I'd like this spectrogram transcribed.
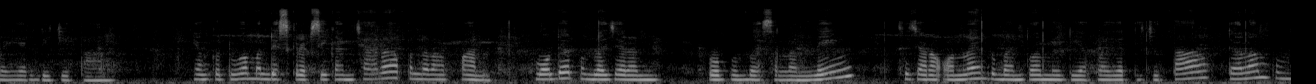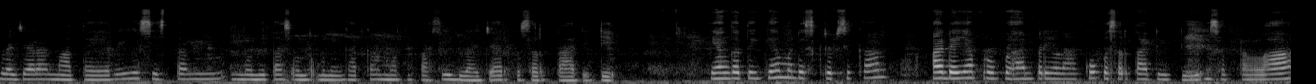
player digital. Yang kedua, mendeskripsikan cara penerapan model pembelajaran problem based learning secara online berbantuan media player digital dalam pembelajaran materi sistem imunitas untuk meningkatkan motivasi belajar peserta didik. Yang ketiga, mendeskripsikan adanya perubahan perilaku peserta didik setelah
